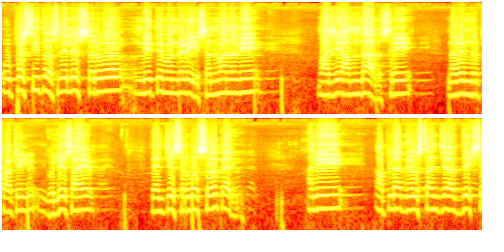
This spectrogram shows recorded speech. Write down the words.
उपस्थित असलेले सर्व नेते मंडळी सन्मानने माझे आमदार श्री नरेंद्र पाटील घुले साहेब त्यांचे सर्व सहकारी आणि आपल्या देवस्थानचे अध्यक्ष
